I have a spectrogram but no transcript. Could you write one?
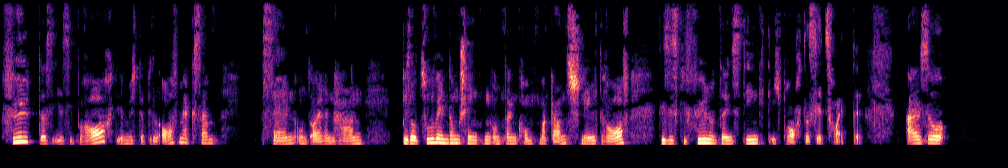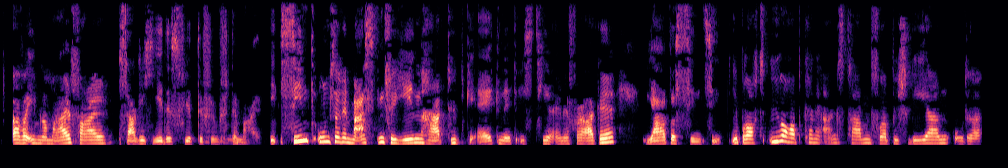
fühlt, dass ihr sie braucht. Ihr müsst ein bisschen aufmerksam sein und euren Haaren ein bisschen Zuwendung schenken und dann kommt man ganz schnell drauf, dieses Gefühl und der Instinkt, ich brauche das jetzt heute. Also aber im Normalfall sage ich jedes vierte, fünfte Mal. Sind unsere Masken für jeden Haartyp geeignet, ist hier eine Frage. Ja, das sind sie. Ihr braucht überhaupt keine Angst haben vor Beschweren oder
